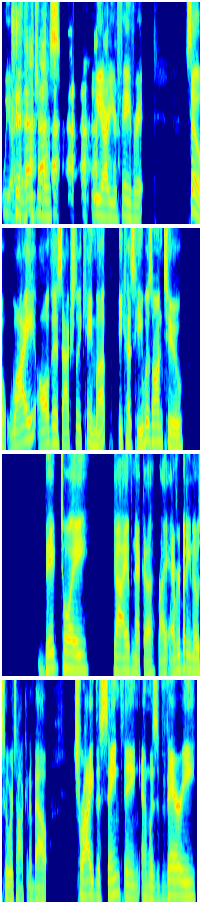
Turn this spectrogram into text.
We are the originals. we are your favorite. So why all this actually came up because he was on to big toy guy of NECA, right? Everybody knows who we're talking about. Tried the same thing and was very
